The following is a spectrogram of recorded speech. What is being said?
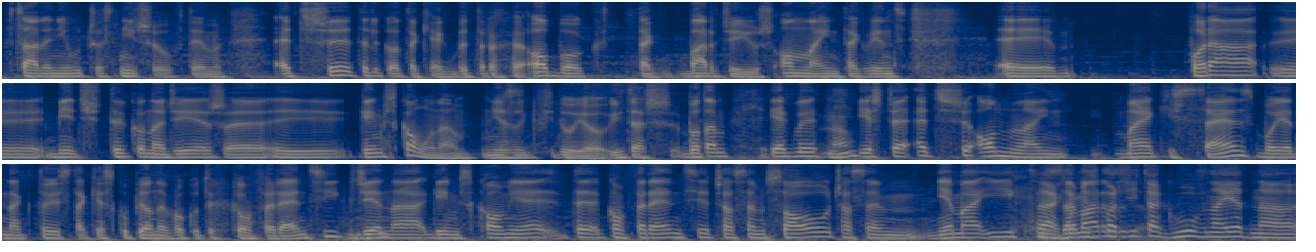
wcale nie uczestniczył w tym E3, tylko tak jakby trochę obok, tak bardziej już online, tak więc e, pora y, mieć tylko nadzieję, że y, Gamescomu nam nie zlikwidują i też, bo tam jakby No. jeszcze E3 online ma jakiś sens, bo jednak to jest takie skupione wokół tych konferencji, gdzie Mhm. na Gamescomie te konferencje czasem są, czasem nie ma ich. Tak, Za tam jest bardziej ta główna jedna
